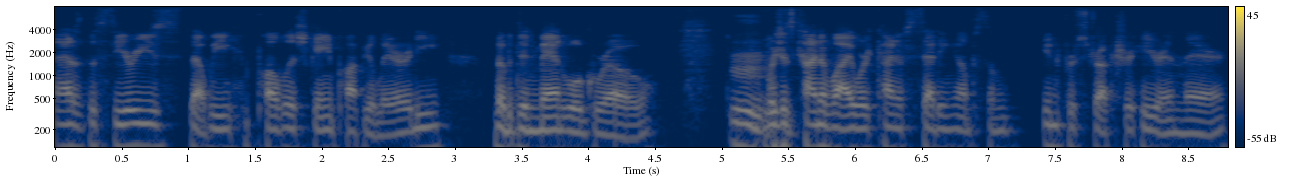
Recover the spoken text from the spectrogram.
as the series that we publish gain popularity, the demand will grow, Mm. which is kind of why we're kind of setting up some infrastructure here and there.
